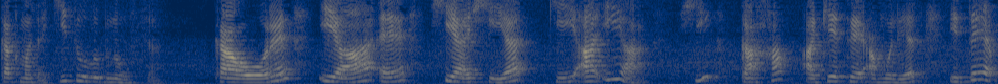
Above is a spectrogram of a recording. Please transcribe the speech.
как Матакита улыбнулся. Каоре иа э хиахия ки а иа. Хи каха акете амулет и те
